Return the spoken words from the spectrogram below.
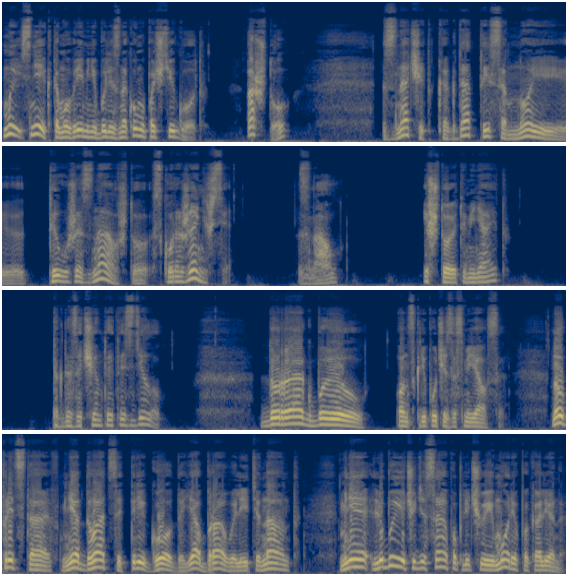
Мы с ней к тому времени были знакомы почти год. А что? Значит, когда ты со мной... Ты уже знал, что скоро женишься? Знал. И что это меняет? Тогда зачем ты это сделал? Дурак был, он скрипуче засмеялся. Ну, представь, мне двадцать три года, я бравый лейтенант. Мне любые чудеса по плечу и море по колено.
